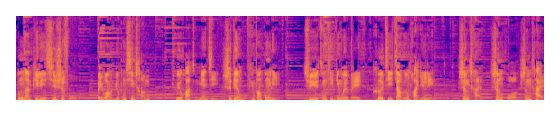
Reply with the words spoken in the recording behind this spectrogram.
东南毗邻新市府，北望于洪新城，规划总面积十点五平方公里，区域总体定位为科技加文化引领、生产、生活、生态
